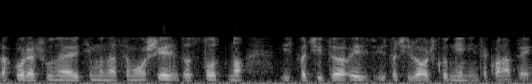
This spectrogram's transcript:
lahko računajo recimo na samo 60 odstotno izplačilo odškodnin in tako naprej.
